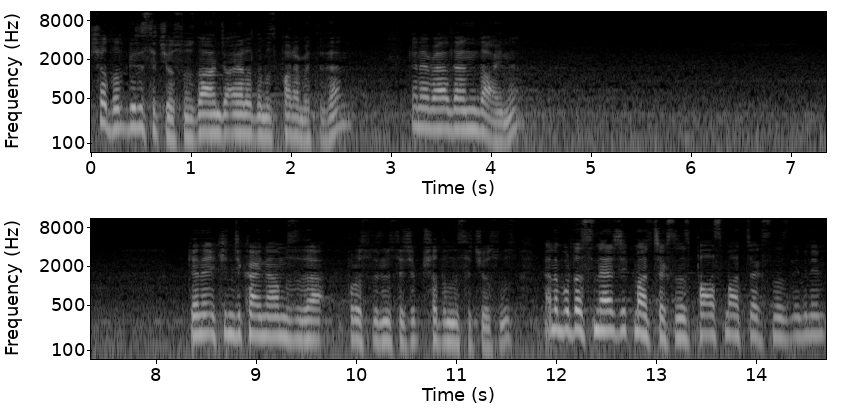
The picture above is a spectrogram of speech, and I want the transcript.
shuttle biri seçiyorsunuz. Daha önce ayarladığımız parametreden. Gene evvelden de aynı. Gene ikinci kaynağımızı da prosedürünü seçip shuttle'ını seçiyorsunuz. Yani burada sinerjik mi atacaksınız, pass mı atacaksınız, ne bileyim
